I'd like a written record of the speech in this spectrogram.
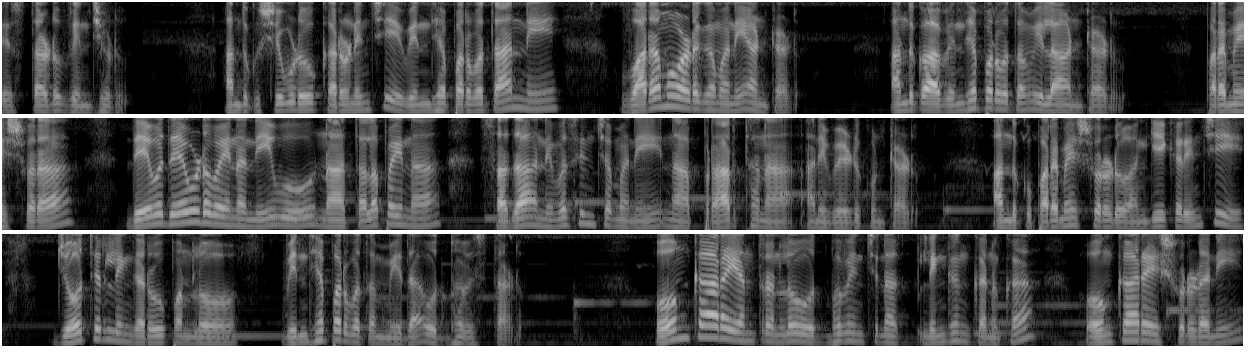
చేస్తాడు వింధ్యుడు. అందుకు శివుడు కరుణించి వింధ్య పర్వతాన్ని వరము అడగమని అంటాడు. అందుకు ఆ వింధ్య పర్వతం ఇలా అంటాడు. పరమేశ్వర దేవదేవుడవైన నీవు నా తలపైన సదా నివసించమని నా ప్రార్థన అని వేడుకుంటాడు. అందుకు పరమేశ్వరుడు అంగీకరించి జ్యోతిర్లింగ రూపంలో వింధ్యపర్వతం మీద ఉద్భవిస్తాడు. ఓంకార యంత్రంలో ఉద్భవించిన లింగం కనుక ఓంకారేశ్వరుడని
